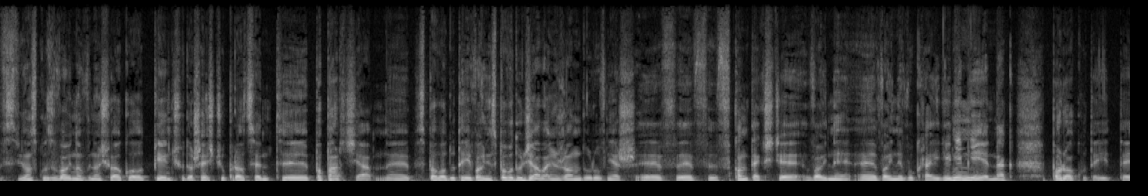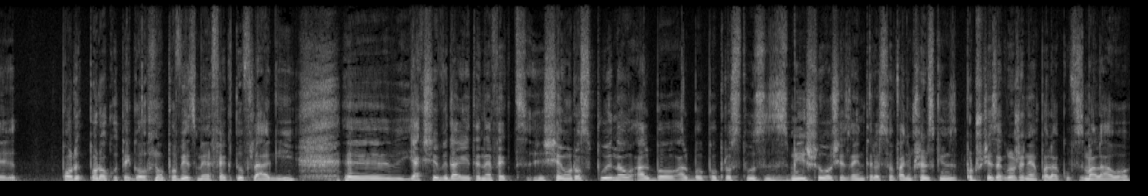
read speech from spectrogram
w związku z wojną wynosiła około 5 do 6% y, poparcia z powodu tej wojny, z powodu działań rządu również w, w, w kontekście wojny, wojny w Ukrainie. Niemniej jednak po roku tej, tej po, po, roku tego, no powiedzmy, efektu flagi, jak się wydaje, ten efekt się rozpłynął albo, albo po prostu zmniejszyło się zainteresowanie. Przede wszystkim poczucie zagrożenia Polaków zmalało,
